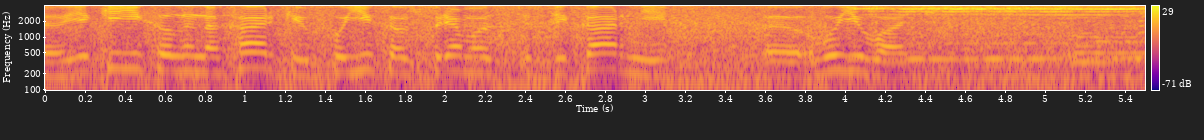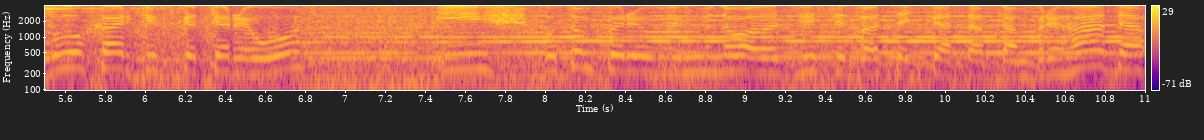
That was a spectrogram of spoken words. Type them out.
е, які їхали на Харків, поїхав прямо з- лікарні воювати було Харківське ТРО, і потім переіменувалась 225-та там бригада.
